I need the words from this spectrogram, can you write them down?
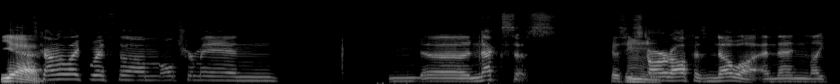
Yeah, It's kind of like with um, Ultraman uh, Nexus, because he Hmm. started off as Noah, and then like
